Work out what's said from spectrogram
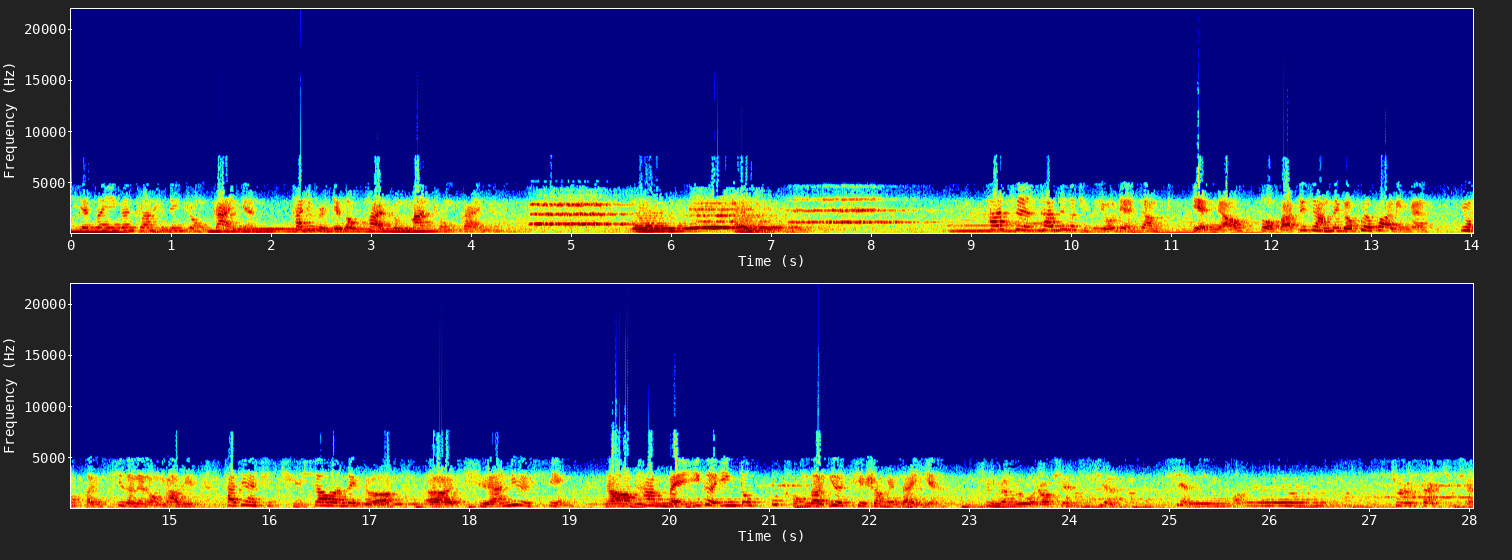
切分音跟装饰音这种概念，它就是节奏快跟慢这种概念。它是它这个曲子有点像点描做法，就像那个绘画里面用很细的那种描笔，它现在是取消了那个呃旋律性，然后它每一个音都不同的乐器上面在演。你们如果要偏线线性化，就是在之前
